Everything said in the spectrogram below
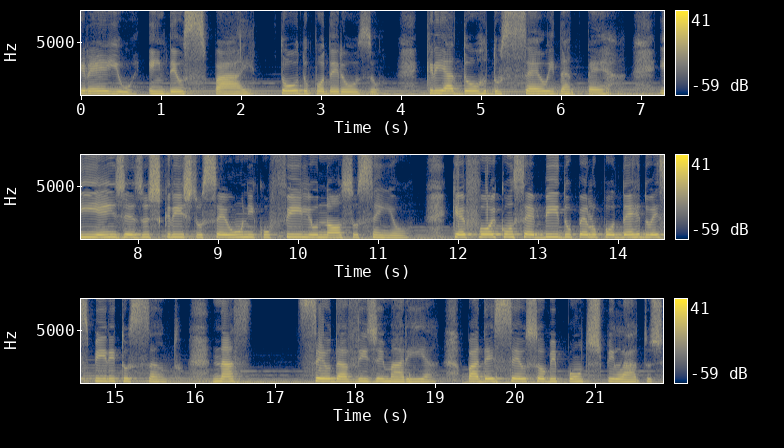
Creio em Deus Pai Todo-Poderoso, Criador do céu e da terra, e em Jesus Cristo, seu único Filho, nosso Senhor, que foi concebido pelo poder do Espírito Santo, nas Seu da Virgem Maria, padeceu sob Pontos Pilatos,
